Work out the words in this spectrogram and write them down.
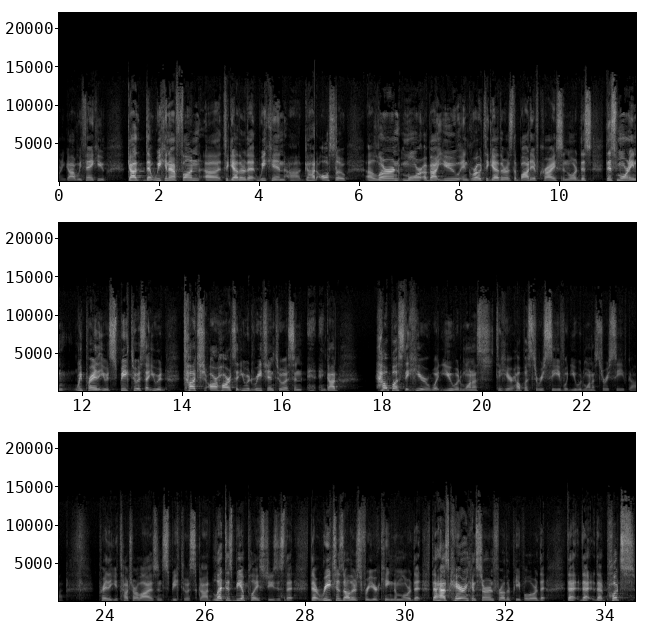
morning. God, we thank you, God, that we can have fun uh, together, that we can, uh, God, also uh, learn more about you and grow together as the body of Christ. And Lord, this, this morning, we pray that you would speak to us, that you would touch our hearts, that you would reach into us, and, and, and God, help us to hear what you would want us to hear. Help us to receive what you would want us to receive, God pray that you touch our lives and speak to us, God. Let this be a place, Jesus, that, that reaches others for your kingdom, Lord, that, that has care and concern for other people, Lord, that, that, that, that puts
